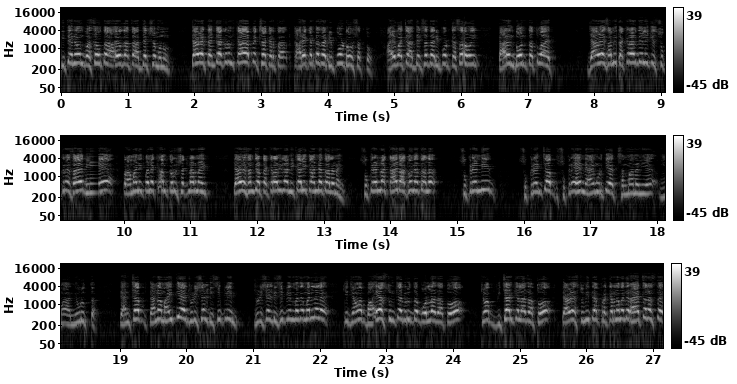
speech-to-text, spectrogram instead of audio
तिथे नेऊन बसवता आयोगाचा अध्यक्ष म्हणून त्यावेळेस त्यांच्याकडून काय अपेक्षा करता? कार्यकर्त्याचा रिपोर्ट होऊ शकतो. आयोगाच्या अध्यक्षाचा रिपोर्ट कसा होईल? कारण दोन तत्व आहेत. ज्यावेळेस आम्ही तक्रार दिली की सुक्रे साहेब हे प्रामाणिकपणे काम करू शकणार नाहीत त्यावेळेस आमच्या तक्रारीला निकाली काढण्यात आलं नाही. सुक्रेंना काय दाखवण्यात आलं? सुक्रेंनी सुक्रेंच्या सुक्रे हे न्यायमूर्ती आहेत सन्माननीय म- निवृत्त. त्यांच्या त्यांना माहिती आहे ज्युडिशियल डिसिप्लिन ज्युडिशियल डिसिप्लिनमध्ये म्हणलेलं आहे की जेव्हा बायस तुमच्या विरुद्ध बोलला जातो किंवा विचार केला जातो त्यावेळेस तुम्ही त्या प्रकरणामध्ये राहायचं नसतंय.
